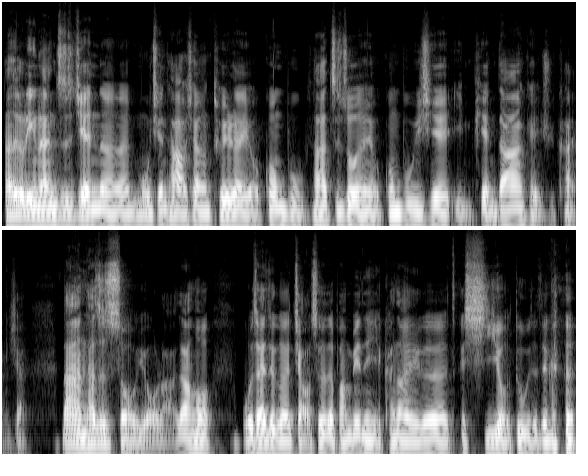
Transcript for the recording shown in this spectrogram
那这个《铃兰之剑》呢，目前它好像推了有公布，它的制作人有公布一些影片，大家可以去看一下。当然它是手游啦，然后我在这个角色的旁边呢，也看到一个这个稀有度的这个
